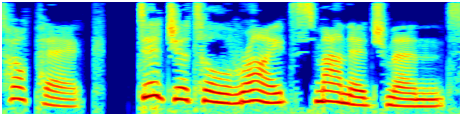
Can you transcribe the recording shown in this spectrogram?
Topic: Digital rights management.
